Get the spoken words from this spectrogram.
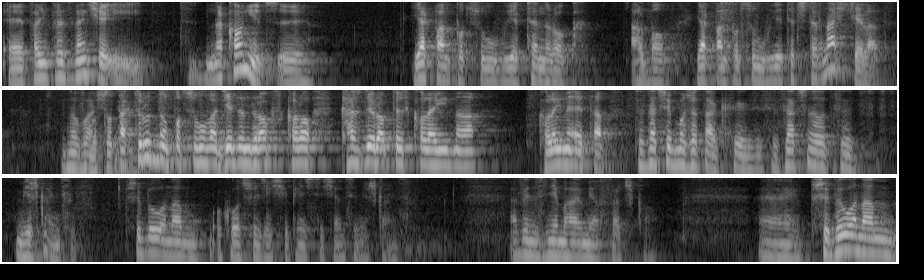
E, Panie prezydencie, i na koniec, y, jak pan podsumowuje ten rok, albo jak pan podsumowuje te 14 lat? No Bo właśnie. to tak trudno podsumować jeden rok, skoro każdy rok to jest kolejna, kolejny etap. To znaczy może tak, zacznę od y, mieszkańców. Przybyło nam około 35 tysięcy mieszkańców, a więc niemałe miasteczko. E, Przybyło nam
